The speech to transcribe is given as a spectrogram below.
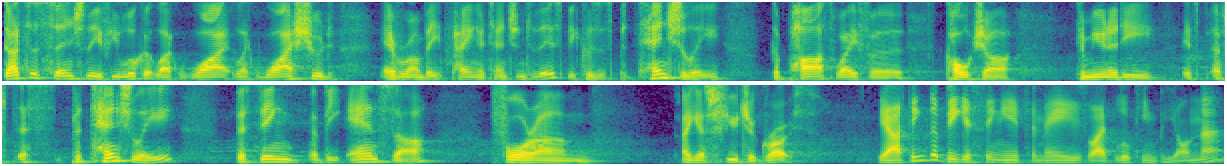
that's essentially if you look at like why like why should everyone be paying attention to this? Because it's potentially the pathway for culture, community. It's, it's potentially the thing, the answer for um, I guess future growth. Yeah, I think the biggest thing here for me is like looking beyond that,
